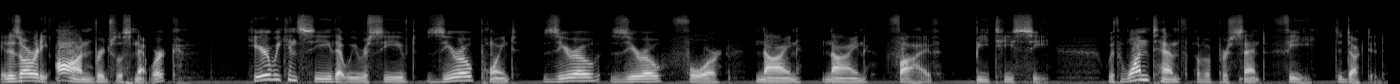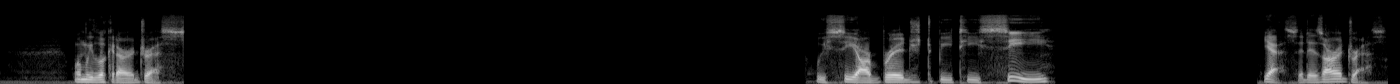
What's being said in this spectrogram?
It is already on Bridgeless Network. Here we can see that we received 0.004995 BTC, with one tenth of a percent fee deducted when we look at our address. we see our bridged BTC. Yes, it is our address.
